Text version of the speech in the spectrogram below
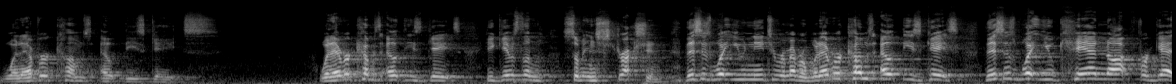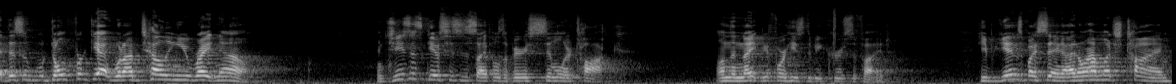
Whatever comes out these gates, whatever comes out these gates, he gives them some instruction. This is what you need to remember. Whatever comes out these gates, this is what you cannot forget. This is don't forget what I'm telling you right now. And Jesus gives his disciples a very similar talk on the night before he's to be crucified. He begins by saying, I don't have much time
